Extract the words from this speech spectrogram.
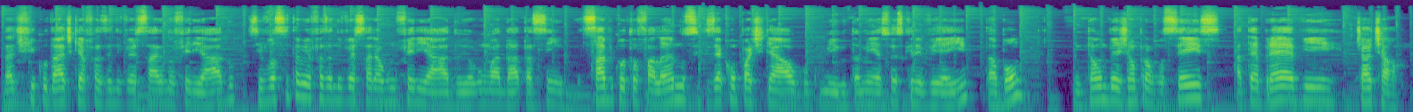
da dificuldade que é fazer aniversário no feriado. Se você também faz aniversário em algum feriado e alguma data assim, sabe o que eu tô falando. Se quiser compartilhar algo comigo também é só escrever aí, tá bom? Então um beijão para vocês, até breve, tchau, tchau.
